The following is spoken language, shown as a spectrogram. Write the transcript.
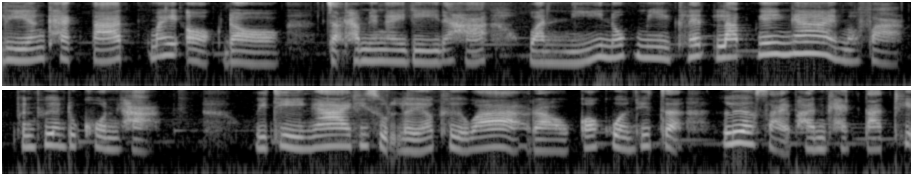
เลี้ยงแคคตัสไม่ออกดอก จะทำยังไงดีนะคะ วันนี้นกมีเคล็ดลับง่าย ๆ มาฝากเพื่อนๆทุกคนค่ะ วิธีง่ายที่สุดเลยก็คือว่าเราก็ควรที่จะเลือกสายพันธุ์แคคตัสที่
